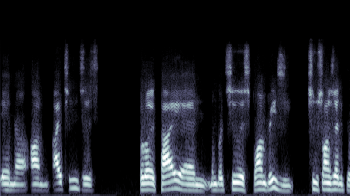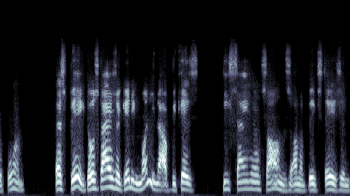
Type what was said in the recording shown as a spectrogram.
in uh, on iTunes is Kolohe Kai, and number two is Spawnbreezie. Two songs that he performed. That's big. Those guys are getting money now because he sang their songs on a big stage, and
